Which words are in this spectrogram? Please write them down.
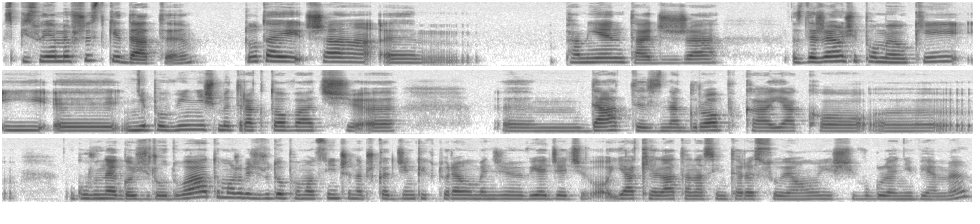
spisujemy wszystkie daty. Tutaj trzeba pamiętać, że zdarzają się pomyłki i y, nie powinniśmy traktować y, y, daty z nagrobka jako y, głównego źródła. To może być źródło pomocnicze, na przykład dzięki któremu będziemy wiedzieć, jakie lata nas interesują, jeśli w ogóle nie wiemy.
